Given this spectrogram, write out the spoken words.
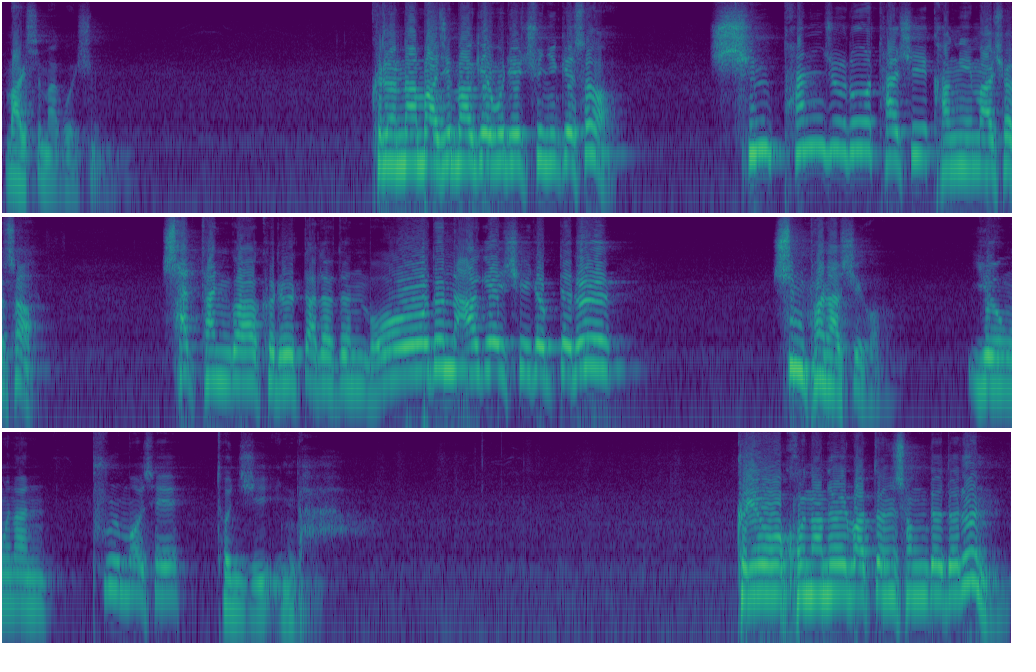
말씀하고 있습니다. 그러나 마지막에 우리 주님께서 심판주로 다시 강림하셔서 사탄과 그를 따르던 모든 악의 세력들을 심판하시고 영원한 풀못에 던진다. 그리고 고난을 받던 성도들은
